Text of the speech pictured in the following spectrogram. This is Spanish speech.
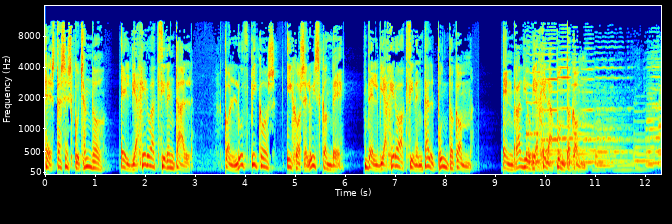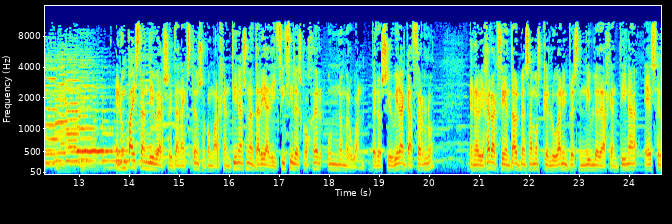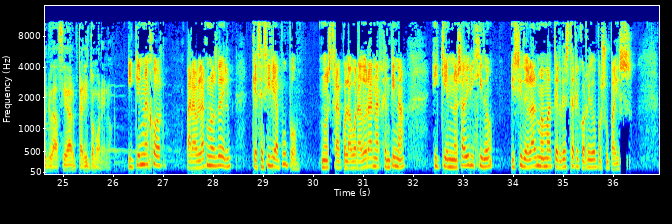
Estás escuchando El viajero accidental con Luz Picos y José Luis Conde del viajeroaccidental.com en radioviajera.com. En un país tan diverso y tan extenso como Argentina es una tarea difícil escoger un number one, pero si hubiera que hacerlo, en el viajero accidental pensamos que el lugar imprescindible de Argentina es el glaciar Perito Moreno. ¿Y quién mejor para hablarnos de él que Cecilia Pupo, nuestra colaboradora en Argentina y quien nos ha dirigido y sido el alma mater de este recorrido por su país.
